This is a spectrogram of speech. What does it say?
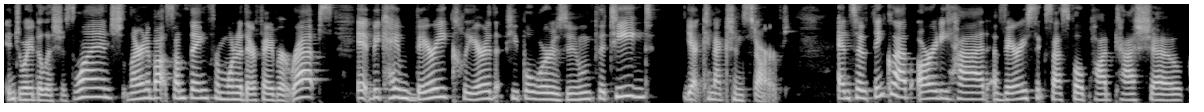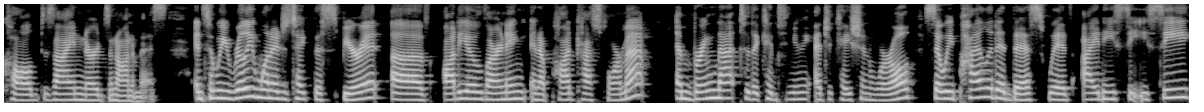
enjoy a delicious lunch, learn about something from one of their favorite reps, it became very clear that people were Zoom fatigued, yet connection starved. And so ThinkLab already had a very successful podcast show called Design Nerds Anonymous. And so we really wanted to take the spirit of audio learning in a podcast format and bring that to the continuing education world. So we piloted this with IDCEC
